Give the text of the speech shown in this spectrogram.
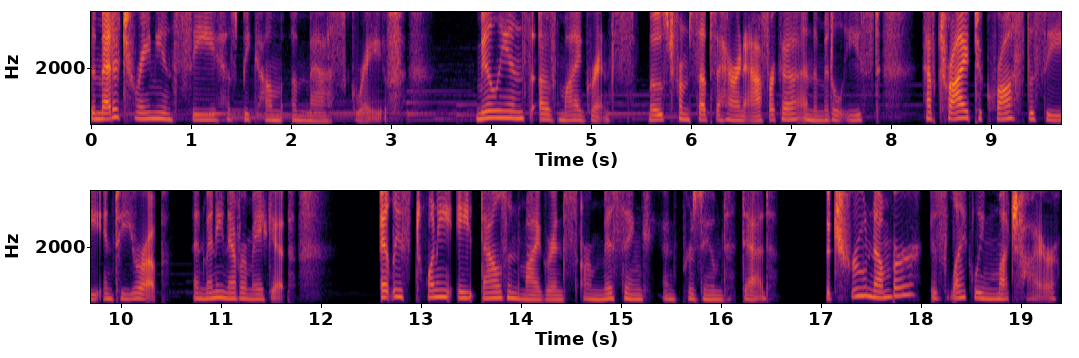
the Mediterranean Sea has become a mass grave. Millions of migrants, most from sub Saharan Africa and the Middle East, have tried to cross the sea into Europe and many never make it. At least 28,000 migrants are missing and presumed dead. The true number is likely much higher.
